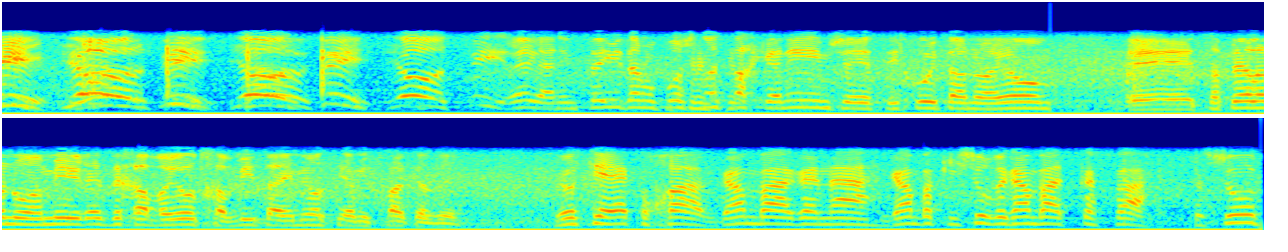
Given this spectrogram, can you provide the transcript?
יוסי, יוסי, יוסי, יוסי. רגע, נמצאים איתנו פה שני שחקנים ששיחקו איתנו היום. אה, ספר לנו, אמיר, איזה חוויות חווית עם יוסי המשחק הזה. יוסי היה כוכב, גם בהגנה, גם בקישור וגם בהתקפה. פשוט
